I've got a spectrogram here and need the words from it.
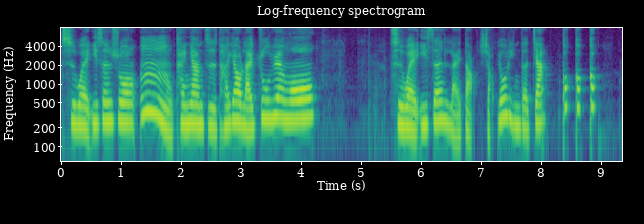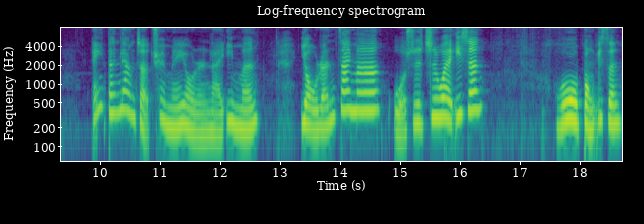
刺猬医生说：“嗯，看样子他要来住院哦。”刺猬医生来到小幽灵的家，叩叩叩。哎，灯亮着，却没有人来应门。有人在吗？我是刺猬医生。哦，嘣一声，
